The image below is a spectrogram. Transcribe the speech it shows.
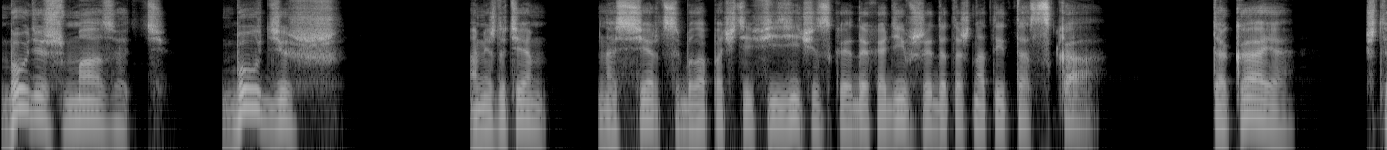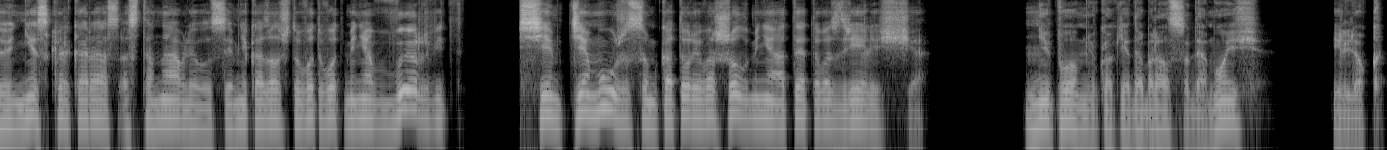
«Будешь мазать! Будешь!» А между тем на сердце была почти физическая, доходившая до тошноты тоска. Такая, что я несколько раз останавливался, и мне казалось, что вот-вот меня вырвет всем тем ужасом, который вошел в меня от этого зрелища. Не помню, как я добрался домой и лег.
